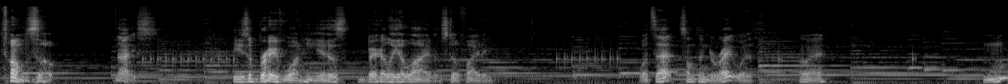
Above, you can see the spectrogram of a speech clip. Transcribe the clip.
Thumbs up. Nice. He's a brave one, he is. Barely alive and still fighting. What's that? Something to write with. Okay. Hmm?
